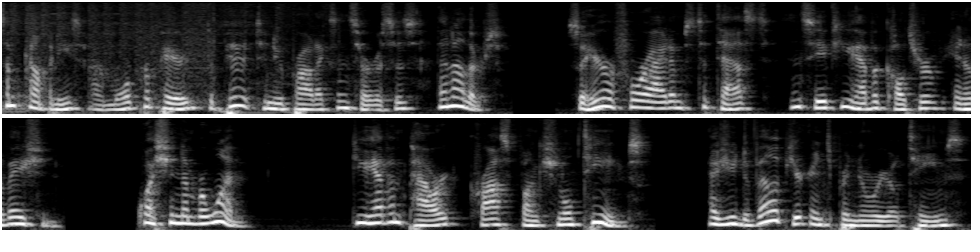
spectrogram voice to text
Some companies are more prepared to pivot to new products and services than others. So here are four items to test and see if you have a culture of innovation. Question number one Do you have empowered cross functional teams? As you develop your entrepreneurial teams,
